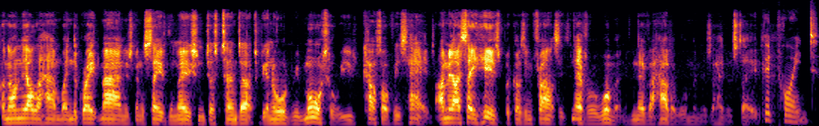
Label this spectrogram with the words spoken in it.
And on the other hand, when the great man who's going to save the nation just turns out to be an ordinary mortal, you cut off his head. I mean, I say his because in France it's never a woman. We've never had a woman as a head of state. Good point.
